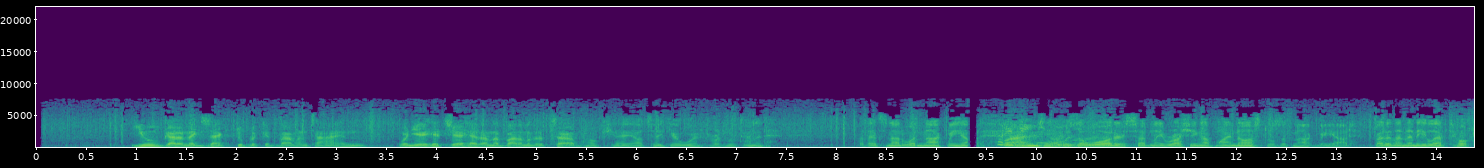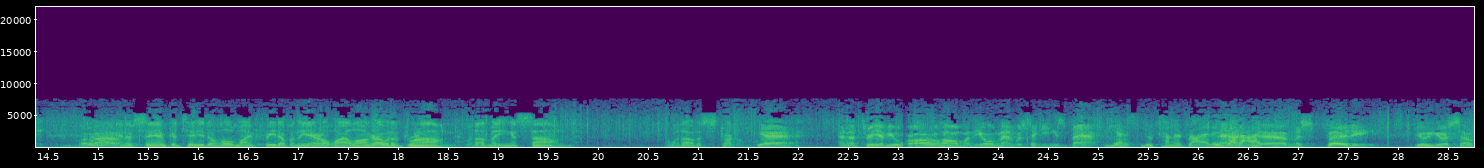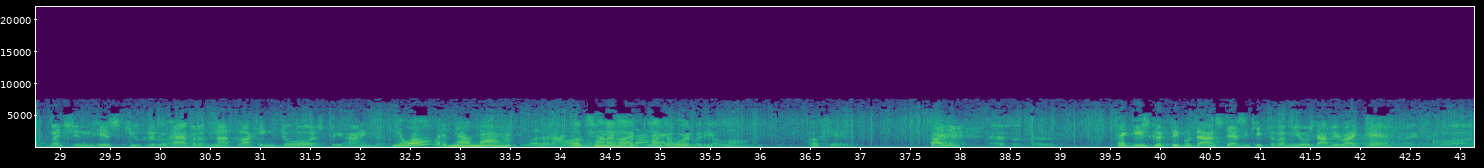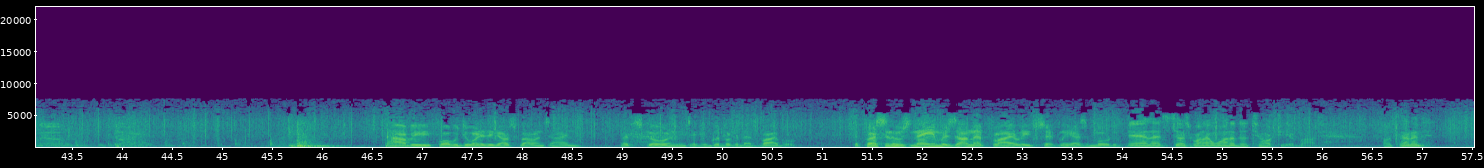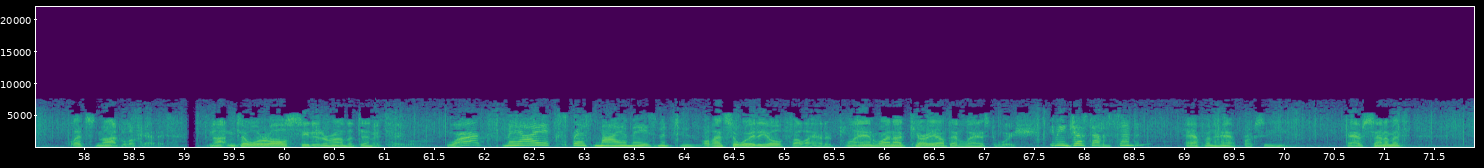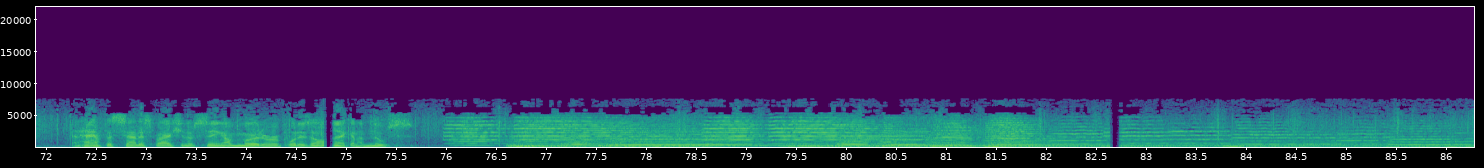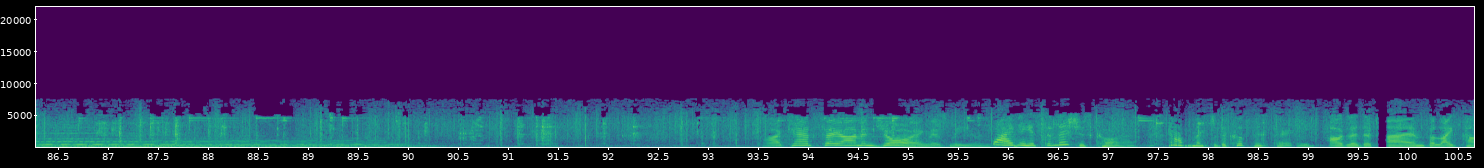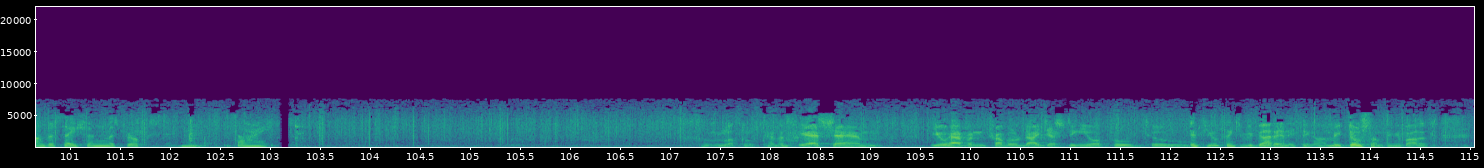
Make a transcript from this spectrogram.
You've got an exact duplicate, Valentine, when you hit your head on the bottom of the tub. okay, I'll take your word for it, Lieutenant. But that's not what knocked me out. What do you mean, It was the water suddenly rushing up my nostrils that knocked me out. Better than any left hook. Well, uh, And if Sam continued to hold my feet up in the air a while longer, I would have drowned without making a sound. And without a struggle. yeah. And the three of you were all home when the old man was taking his bath. Yes, Lieutenant Riley, and, but I. uh, Miss Purdy, you yourself mentioned his cute little habit of not locking doors behind him. You all would have known that. but I- Lieutenant, I'd like a word with you alone. Okay. Sergeant? Yes, Lieutenant. Take these good people downstairs and keep them amused. I'll be right there. All right, come along now. Now, before we do anything else, Valentine, let's go and take a good look at that Bible. The person whose name is on that flyer leaf certainly has a motive. Yeah, that's just what I wanted to talk to you about. Lieutenant, let's not look at it. Not until we're all seated around the dinner table. What? May I express my amazement, too? Well, that's the way the old fella had it planned. Why not carry out that last wish? You mean just out of sentiment? Half and half, Brooksy. Half sentiment, and half the satisfaction of seeing a murderer put his own neck in a noose. I can't say I'm enjoying this meal. Why, I think it's delicious, Cora. Compliments to the cook, Miss Purdy. Hardly the time for light conversation, Miss Brooks. Hmm, sorry. Look, Lieutenant. Yes, Sam? You having trouble digesting your food, too? If you think you've got anything on me, do something about it.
